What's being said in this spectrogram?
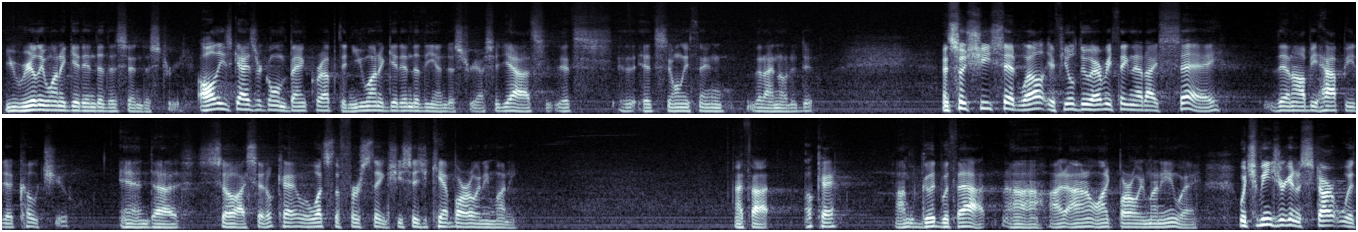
You really want to get into this industry? All these guys are going bankrupt and you want to get into the industry. I said, Yeah, it's, it's, it's the only thing that I know to do. And so she said, Well, if you'll do everything that I say, then I'll be happy to coach you. And uh, so I said, Okay, well, what's the first thing? She says, You can't borrow any money. I thought, Okay, I'm good with that. Uh, I, I don't like borrowing money anyway, which means you're going to start with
